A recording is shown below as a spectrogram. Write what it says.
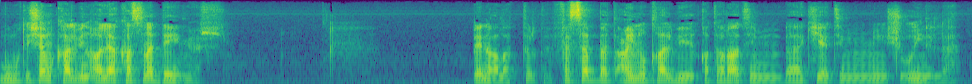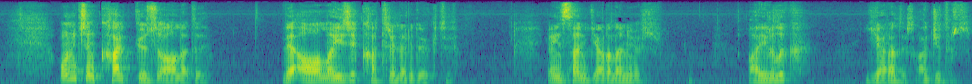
bu muhteşem kalbin alakasına değmiyor. Beni ağlattırdı. Fesebbet aynu kalbi kataratim bakiyetim min şu'inillah. Onun için kalp gözü ağladı ve ağlayıcı katreleri döktü. Ya insan yaralanıyor. Ayrılık yaradır, acıdır.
